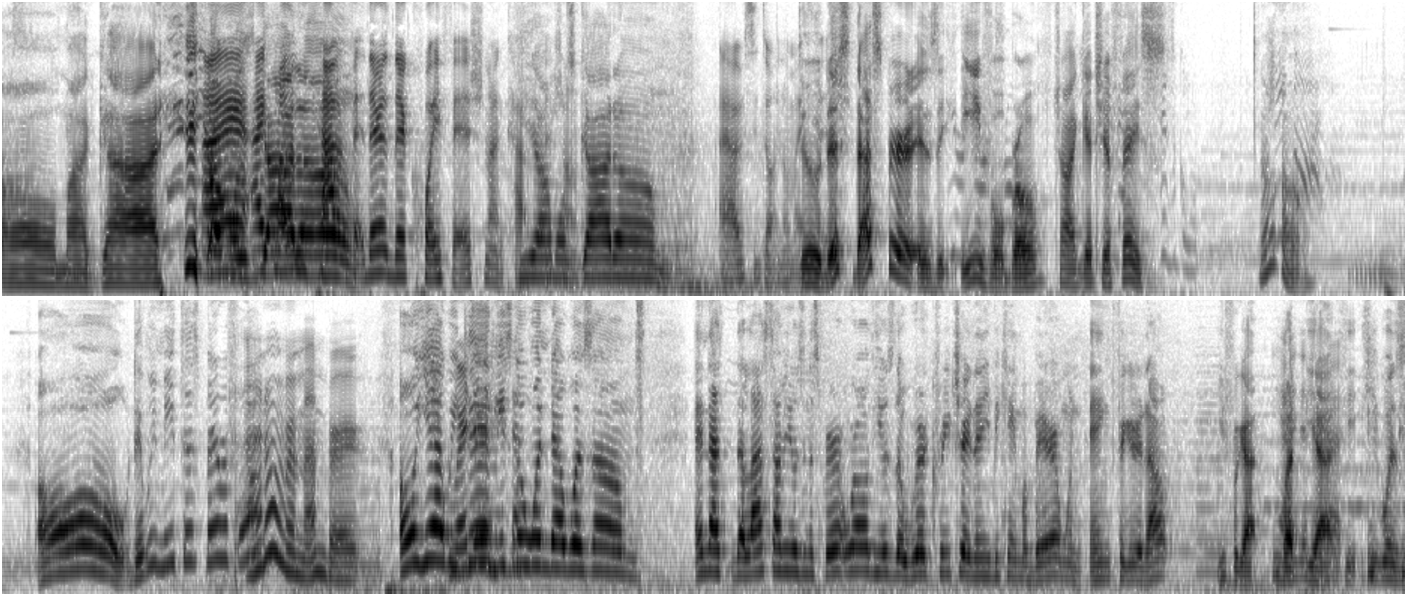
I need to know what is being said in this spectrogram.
Oh my god. he I, almost I got call them him. catfish. They're they're koi fish, not catfish. He almost got him. I obviously don't know my Dude, fish. this that spirit is evil, bro. Trying to get your face. Oh. Oh, did we meet this bear before? I don't remember. Oh yeah, we did did. He's the that? one that was um and that the last time he was in the spirit world, he was the weird creature and then he became a bear when Aang figured it out. You forgot. Yeah, but yeah, forget. he, he was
